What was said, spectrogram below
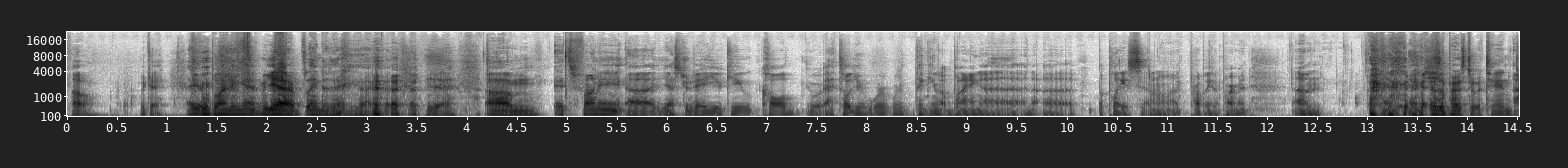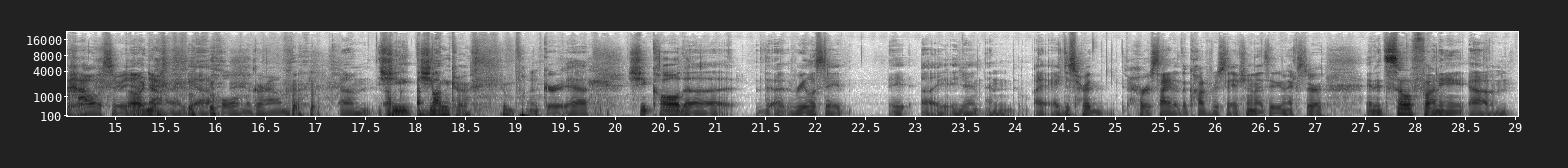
"Oh, okay." Hey, you're blending in. yeah, blended in. No, but, yeah. Um, It's funny. Uh, yesterday, Yuki called. I told you we're, we're thinking about buying a, a a place. I don't know, probably an apartment, um, and, and as she- opposed to a tent a or house or yeah, Oh, okay. no, uh, yeah, a hole in the ground. Um, she a she bunker. bunker. Yeah, she called a, the uh, real estate a- uh, agent, and I, I just heard her side of the conversation. I sitting next to her, and it's so funny. Um,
